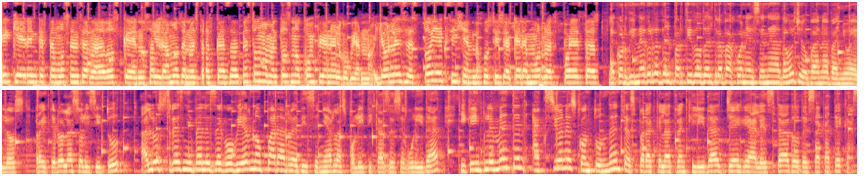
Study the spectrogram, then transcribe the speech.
que quieren que estemos encerrados, que nos salgamos de nuestras casas. En estos momentos no confío en el gobierno. Yo les estoy exigiendo justicia, queremos respuestas. La coordinadora del Partido del Trabajo en el Senado, Giovanna Bañuelos, reiteró la solicitud a los tres niveles de gobierno para rediseñar las políticas de seguridad y que implementen acciones contundentes para que la tranquilidad llegue al estado de Zacatecas.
